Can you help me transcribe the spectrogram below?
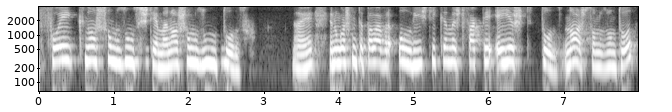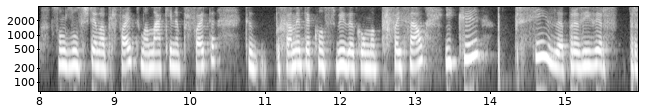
foi que nós somos um sistema, nós somos um todo. Não é? Eu não gosto muito da palavra holística, mas de facto é, é este todo. Nós somos um todo, somos um sistema perfeito, uma máquina perfeita, que realmente é concebida com uma perfeição e que precisa, para viver, para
